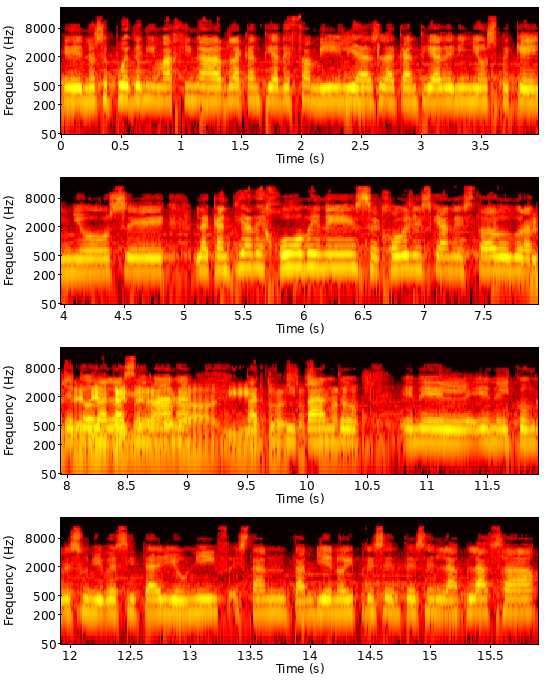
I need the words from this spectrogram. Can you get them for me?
eh, no se pueden imaginar la cantidad de familias, la cantidad de niños pequeños, eh, la cantidad de jóvenes, eh, jóvenes que han estado durante toda la semana participando en, el, en el Congreso Universitario UNIF, están también hoy presentes en la plaza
